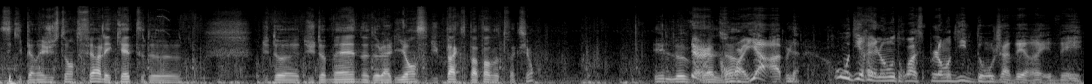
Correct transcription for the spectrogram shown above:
Ce qui permet justement de faire les quêtes de, du, du domaine, de l'alliance et du pacte par rapport à votre faction. Et le voilà. Incroyable On dirait l'endroit splendide dont j'avais rêvé.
